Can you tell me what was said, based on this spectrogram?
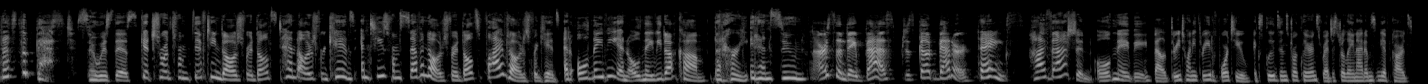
That's the best. So is this. Get shorts from $15 for adults, $10 for kids, and tees from $7 for adults, $5 for kids at Old Navy and OldNavy.com. But hurry, it ends soon. Our Sunday best just got better. Thanks. High fashion, Old Navy. Valid 323 to 42. Excludes in store clearance, register lane items, and gift cards.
